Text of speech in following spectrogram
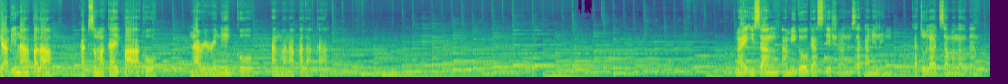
Gabi na pala at sumakay pa ako. Naririnig ko ang mga palaka. May isang Amigo gas station sa Kamiling, katulad sa Mangaldan.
